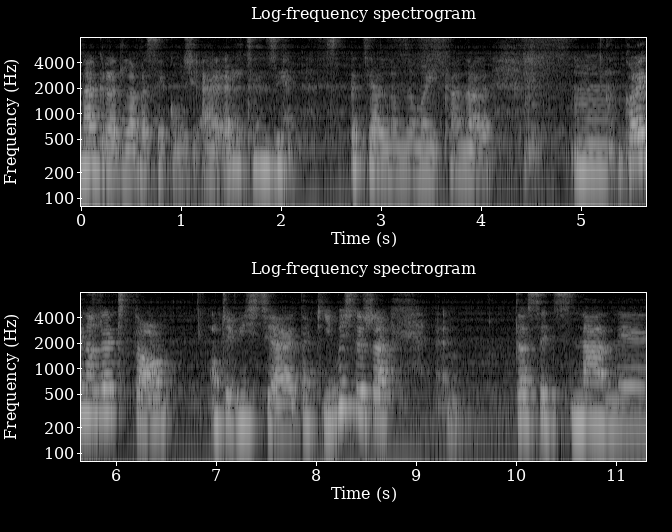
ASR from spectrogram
nagra dla Was jakąś recenzję specjalną na moim kanale. Mm, Kolejna rzecz to oczywiście taki, myślę, że dosyć znany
